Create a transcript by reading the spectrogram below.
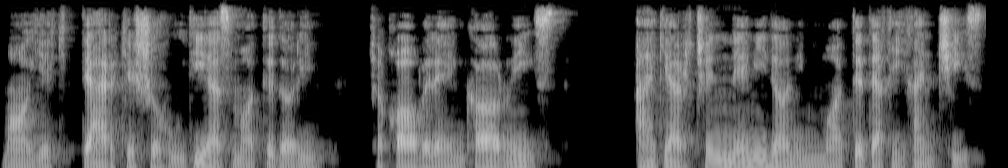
ما یک درک شهودی از ماده داریم که قابل انکار نیست. اگرچه نمی‌دانیم ماده دقیقا چیست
